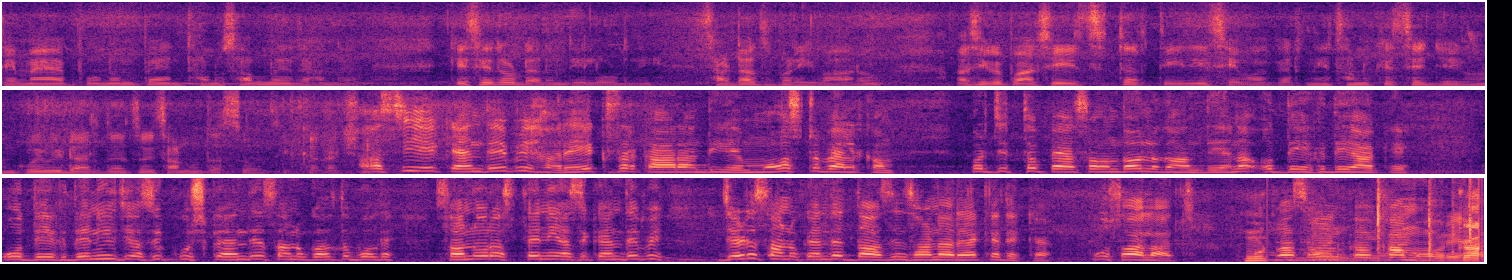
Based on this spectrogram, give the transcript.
ਤੇ ਮੈਂ ਪੂਨਮ ਭੈਣ ਤੁਹਾਨੂੰ ਸਭ ਨੂੰ ਇਹ ਕਿਸੇ ਤੋਂ ਡਰਨ ਦੀ ਲੋੜ ਨਹੀਂ। ਸਾਡਾ ਤਾਂ ਪਰਿਵਾਰ ਹੋ। ਅਸੀਂ ਕੋਈ ਪਾਸੇ ਇਸ ਧਰਤੀ ਦੀ ਸੇਵਾ ਕਰਨੀ ਹੈ। ਤੁਹਾਨੂੰ ਕਿਸੇ ਜੇ ਕੋਈ ਵੀ ਡਰਦਾ ਤਾਂ ਸਾਨੂੰ ਦੱਸੋ ਅਸੀਂ ਕਰੈਕਸ਼ਨ ਅਸੀਂ ਇਹ ਕਹਿੰਦੇ ਵੀ ਹਰੇਕ ਸਰਕਾਰ ਆਂਦੀ ਹੈ ਮੋਸਟ ਵੈਲਕਮ ਪਰ ਜਿੱਥੇ ਪੈਸਾ ਹੁੰਦਾ ਉਹ ਲਗਾਉਂਦੇ ਆ ਨਾ ਉਹ ਦੇਖਦੇ ਆ ਕੇ। ਉਹ ਦੇਖਦੇ ਨਹੀਂ ਜੇ ਅਸੀਂ ਕੁਝ ਕਹਿੰਦੇ ਸਾਨੂੰ ਗਲਤ ਬੋਲਦੇ। ਸਾਨੂੰ ਰਸਤੇ ਨਹੀਂ ਅਸੀਂ ਕਹਿੰਦੇ ਵੀ ਜਿਹੜੇ ਸਾਨੂੰ ਕਹਿੰਦੇ 10 ਦਿਨ ਸਾਡਾ ਰਹਿ ਕੇ ਦੇਖਿਆ ਉਸ ਹਾਲਾਤ 'ਚ। ਹੁਣ- ਬਸ ਹੁਣ ਕੰਮ ਹੋ ਰਿਹਾ।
